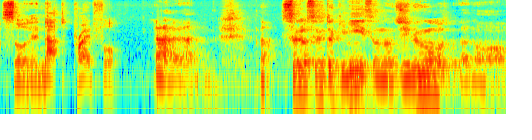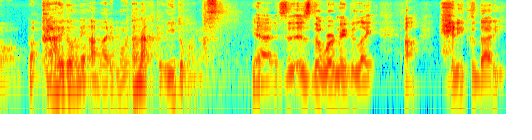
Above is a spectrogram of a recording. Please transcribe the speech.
So then, not prideful. あまあ、それをするときに、その自分を、あの、まあ、プライドをね、あまり持たなくていいと思います。Yeah, is, is the word maybe like uh, herikudari?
